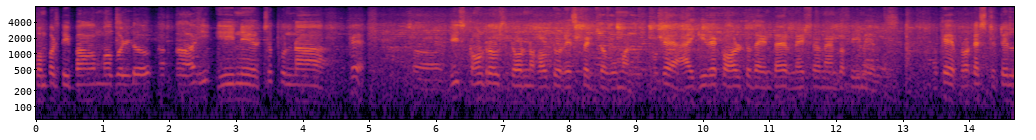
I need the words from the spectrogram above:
బల్పంపట్టి బామ్మ బళ్ళు ఈ నేర్చుకున్నా okay So these scoundrels don't know how to respect the woman. Okay, I give a call to the entire nation and the females. Okay, protest till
